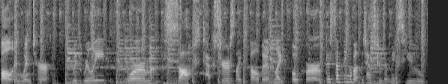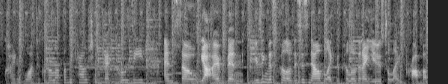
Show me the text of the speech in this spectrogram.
fall and winter with really warm, soft textures like velvet, like faux fur. There's something about the texture that makes you kind of want to curl up on the couch and get cozy. And so, yeah, I've been using this pillow. This is now like the pillow that I use to like prop up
